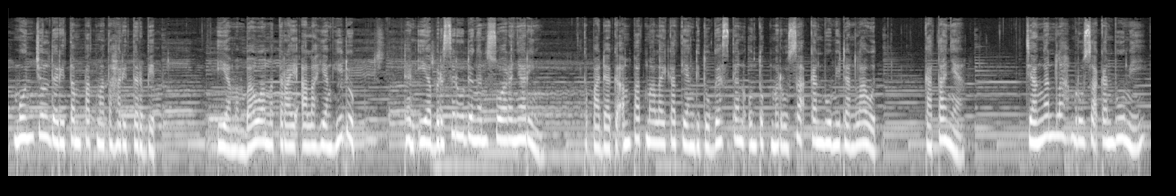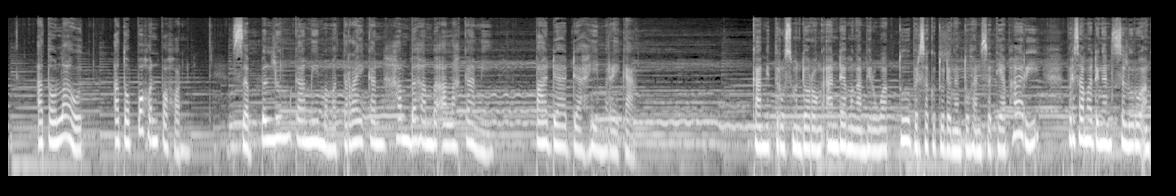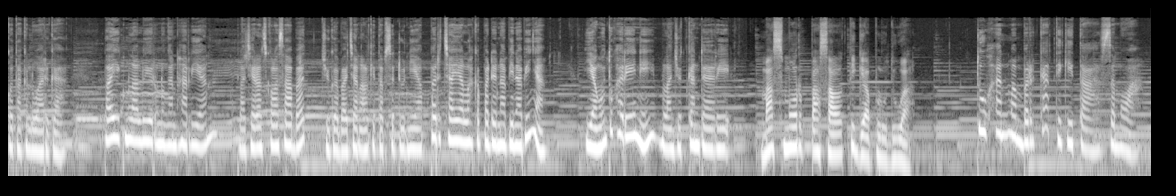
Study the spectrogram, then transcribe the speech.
muncul dari tempat matahari terbit. Ia membawa meterai Allah yang hidup, dan ia berseru dengan suara nyaring kepada keempat malaikat yang ditugaskan untuk merusakkan bumi dan laut. Katanya, "Janganlah merusakkan bumi, atau laut, atau pohon-pohon." sebelum kami memeteraikan hamba-hamba Allah kami pada dahi mereka. Kami terus mendorong Anda mengambil waktu bersekutu dengan Tuhan setiap hari bersama dengan seluruh anggota keluarga, baik melalui renungan harian, pelajaran sekolah sahabat, juga bacaan Alkitab sedunia, percayalah kepada nabi-nabinya, yang untuk hari ini melanjutkan dari Mazmur pasal 32. Tuhan memberkati kita semua.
